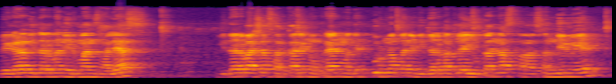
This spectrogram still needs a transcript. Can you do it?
वेगळा विदर्भ निर्माण झाल्यास विदर्भाच्या सरकारी नोकऱ्यांमध्ये पूर्णपणे विदर्भातल्या युवकांना स- संधी मिळेल.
